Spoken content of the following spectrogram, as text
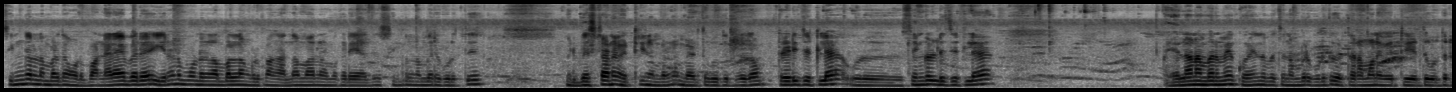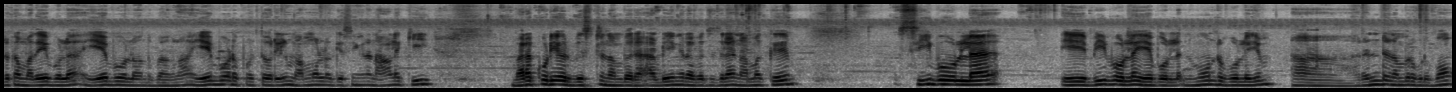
சிங்கிள் நம்பர் தான் கொடுப்பான் நிறைய பேர் இரண்டு மூன்று நம்பர்லாம் கொடுப்பாங்க. அந்த மாதிரி நம்ம கிடையாது. சிங்கிள் நம்பர் கொடுத்து ஒரு பெஸ்ட்டான வெற்றி நம்பரை நம்ம எடுத்து கொடுத்துட்ருக்கோம் த்ரீ டிஜிட்டில் ஒரு சிங்கிள் டிஜிட்டில் எல்லா நம்பருமே குறைந்தபட்ச நம்பர் கொடுத்து ஒரு தரமான வெற்றி எடுத்து கொடுத்துட்ருக்கோம். அதே போல் ஏ போர்டில் வந்து பார்க்கலாம். ஏ போர்டை பொறுத்தவரையிலும் நம்மளோட கெஸ்ஸிங்கில் நாளைக்கு வரக்கூடிய ஒரு பெஸ்ட்டு நம்பர் அப்படிங்கிற பட்சத்தில் நமக்கு சி போர்டில் ஏ பி போர்டில் ஏ போர்டில் இந்த மூன்று போர்ட்லேயும் ரெண்டு நம்பர் கொடுப்போம்.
